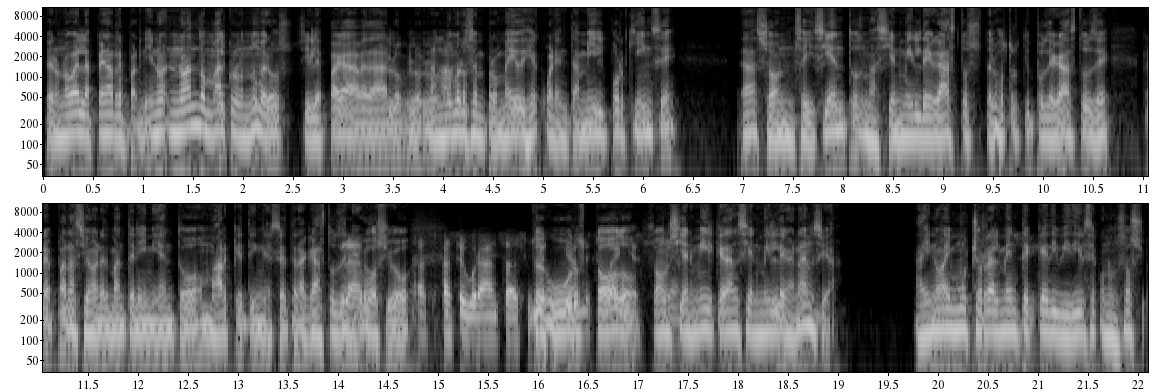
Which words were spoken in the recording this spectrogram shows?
pero no vale la pena repartir. No, no ando mal con los números. Si le paga, ¿verdad? Lo- lo- los números en promedio, dije 40 mil por 15, ¿verdad? son 600 más 100 mil de gastos, de los otros tipos de gastos de reparaciones, mantenimiento, marketing, etcétera, gastos de Claro. negocio, As- Aseguranzas. seguros, todo. Son ya. 100 mil, quedan 100 mil de ganancia. Ahí no hay mucho realmente Sí. que dividirse con un socio.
